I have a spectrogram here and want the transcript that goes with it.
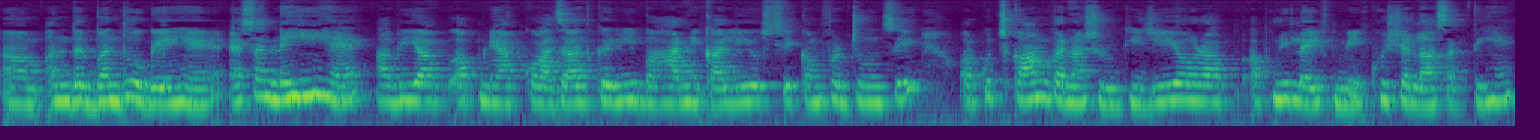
अंदर बंद हो गए हैं। ऐसा नहीं है। अभी आप अपने आप को आज़ाद करिए, बाहर निकालिए, उससे कंफर्ट जोन से और कुछ काम करना शुरू कीजिए और आप अपनी लाइफ में खुशियाँ ला सकती हैं।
